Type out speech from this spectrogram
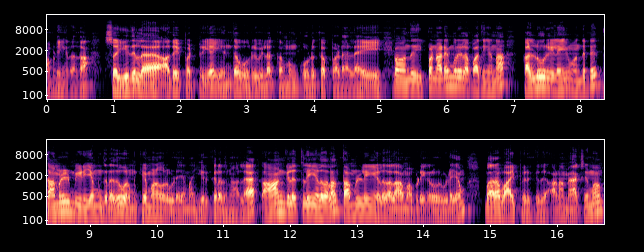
அப்படிங்கிறது. தான் ஸோ இதில் அதை பற்றிய எந்த ஒரு விளக்கமும் கொடுக்கப்படலை. இப்போ வந்து இப்போ நடைமுறையில் பார்த்தீங்கன்னா கல்லூரியிலையும் வந்துட்டு தமிழ் மீடியம்ங்கிறது ஒரு முக்கியமான ஒரு விடயமாக இருக்கிறதுனால ஆங்கிலத்திலையும் எழுதலாம் தமிழ்லையும் எழுதலாம் அப்படிங்கிற ஒரு விடயம் வர வாய்ப்பு இருக்குது. ஆனால் மேக்ஸிமம்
